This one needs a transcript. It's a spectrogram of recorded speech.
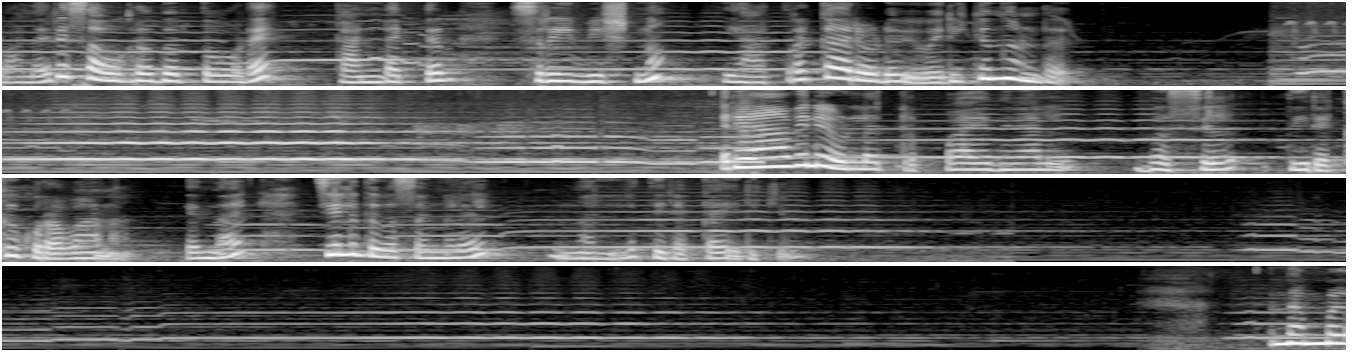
വളരെ സൗഹൃദത്തോടെ കണ്ടക്ടർ ശ്രീ വിഷ്ണു യാത്രക്കാരോട് വിവരിക്കുന്നുണ്ട്. രാവിലെയുള്ള ട്രിപ്പായതിനാൽ ബസ്സിൽ തിരക്ക് കുറവാണ്. എന്നാൽ ചില ദിവസങ്ങളിൽ നല്ല തിരക്കായിരിക്കും. നമ്മൾ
